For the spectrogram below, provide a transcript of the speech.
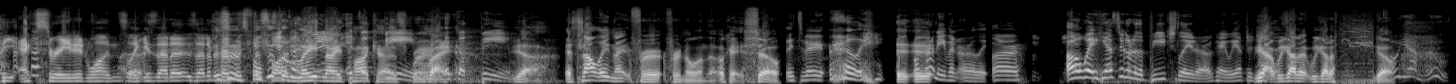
the X-rated ones? Like, is that a is that a This is- purposeful? this is a a late theme. night It's a podcast, theme. Brian. Right. It's a theme. Yeah. It's not late night for for Nolan though. Okay, so It's very early. It- well, it- not even early. Or oh wait, he has to go to the beach later. Okay, we have to. Do yeah, we gotta we gotta go. Oh yeah, move.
